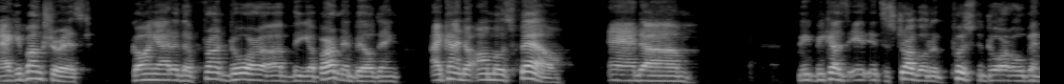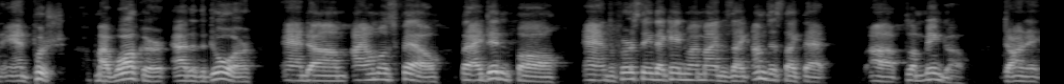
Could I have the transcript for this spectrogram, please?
acupuncturist, going out of the front door of the apartment building, I kind of almost fell, and um, be, because it, it's a struggle to push the door open and push my walker out of the door, and um, I almost fell, but I didn't fall. And the first thing that came to my mind was like, I'm just like that uh, flamingo. Darn it,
